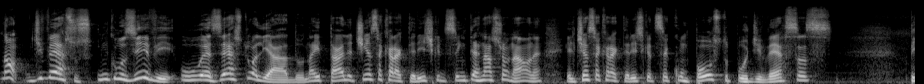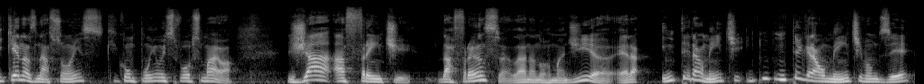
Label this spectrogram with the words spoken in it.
Não, diversos. Inclusive, o exército aliado na Itália tinha essa característica de ser internacional, né? Ele tinha essa característica de ser composto por diversas pequenas nações que compunham um esforço maior. Já à frente da França, lá na Normandia, era integralmente, integralmente vamos dizer,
